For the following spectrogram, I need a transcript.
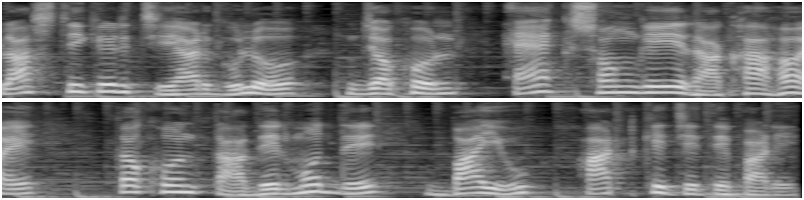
প্লাস্টিকের চেয়ারগুলো যখন একসঙ্গে রাখা হয়, তখন তাদের মধ্যে বায়ু আটকে যেতে পারে।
